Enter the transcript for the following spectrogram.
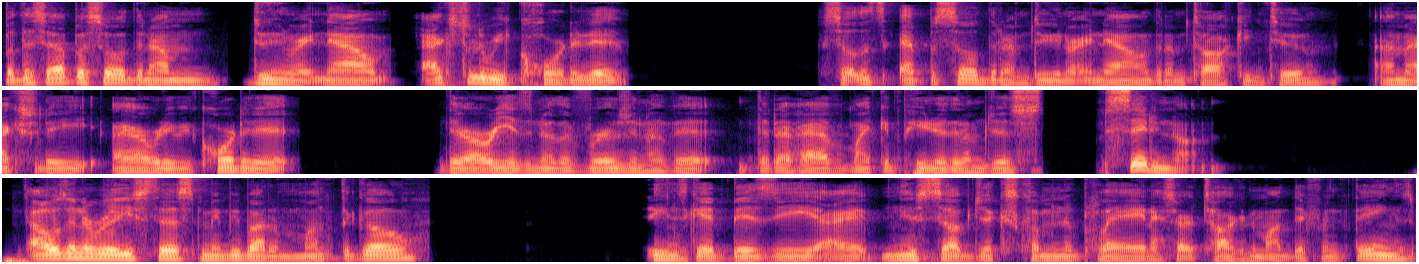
But this episode that I'm doing right now, I actually recorded it. So this episode that I'm doing right now that I'm talking to, I'm actually I already recorded it. There already is another version of it that I have on my computer that I'm just sitting on. I was gonna release this maybe about a month ago, things get busy. I new subjects come into play, and I start talking about different things.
